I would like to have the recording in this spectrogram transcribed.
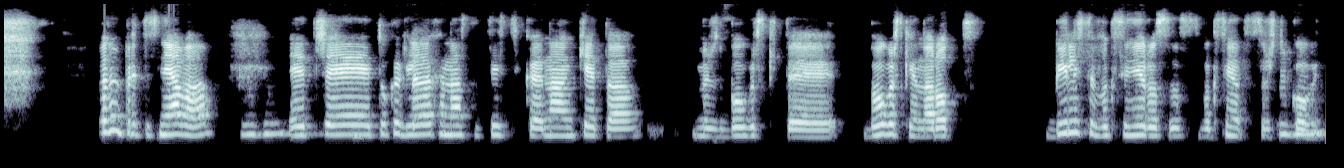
което ме притеснява е, че тук гледах една статистика, една анкета между българските, българския народ. Би ли се вакцинира с вакцината срещу COVID?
